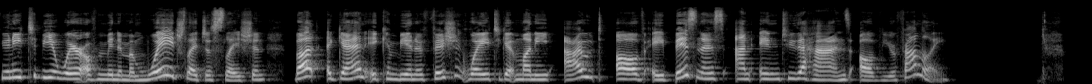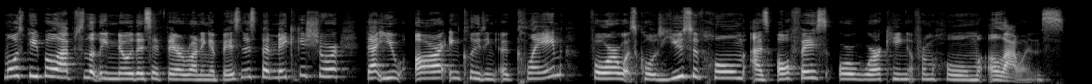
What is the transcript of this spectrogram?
You need to be aware of minimum wage legislation, but again, it can be an efficient way to get money out of a business and into the hands of your family. Most people absolutely know this if they're running a business, but making sure that you are including a claim for what's called use of home as office or working from home allowance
